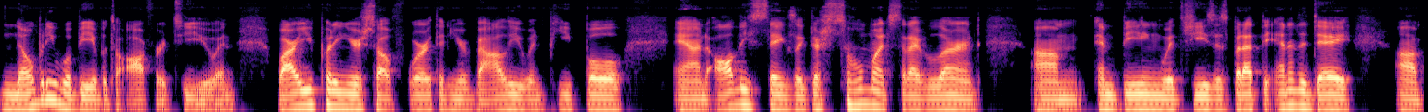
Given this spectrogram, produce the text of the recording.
nobody will be able to offer to you and why are you putting your self-worth and your value in people and all these things like there's so much that i've learned um and being with jesus but at the end of the day um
